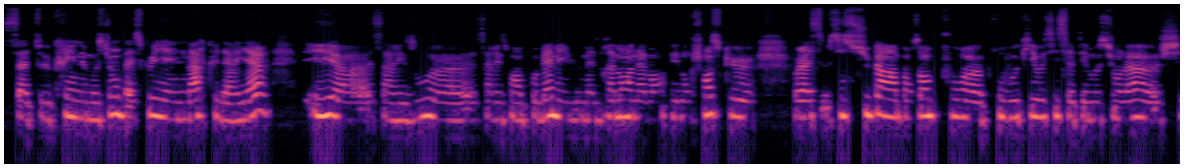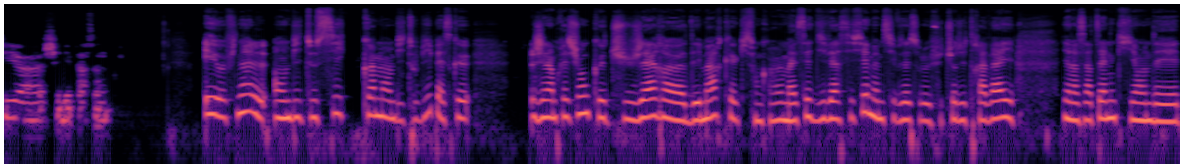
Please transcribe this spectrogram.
ça te crée une émotion parce qu'il y a une marque derrière et ça résout ça résout un problème et ils le mettent vraiment en avant. Et donc je pense que voilà, c'est aussi super important pour provoquer aussi cette émotion là chez chez les personnes. Et au final, en B2C comme en B2B, parce que j'ai l'impression que tu gères euh, des marques qui sont quand même assez diversifiées, même si vous êtes sur le futur du travail. Il y en a certaines qui ont des,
